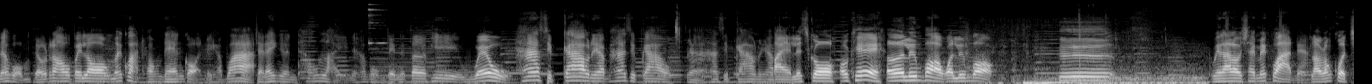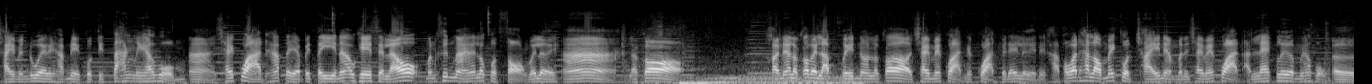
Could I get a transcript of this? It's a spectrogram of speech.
นะผมเดี๋ยวเราไปลองไม้กวาดทองแดงก่อนนะครับว่าจะได้เงินเท่าไหร่นะครับผมเจเนเตอร์พี่เวล 59 นะครับ 59 อ่า 59 นะครับ ไป let's go โอเค เออ ลืมบอกว่าลืมบอก คือเวลาเราใช้ไม้กวาดเนี่ยเราต้องกดใช้มันด้วยนะครับเนี่ยกดติดตั้งนะครับผมอ่าใช้กวาดนะครับแต่อย่าไปตีนะโอเคเสร็จแล้วมันขึ้นมาให้เรากด 2 ไว้เลยอ่าแล้วก็ คราวนี้เราก็ไปรับเควสเนอะแล้วก็ใช้ไม้กวาดเนี่ยกวาดไปได้เลยนะครับเพราะว่าถ้าเราไม่กดใช้เนี่ยมันจะใช้ไม้กวาดอันแรกเริ่มนะครับผมเออ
